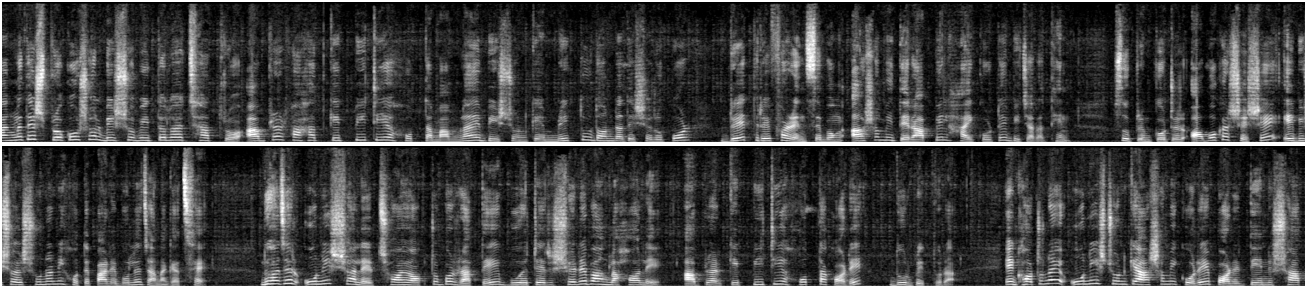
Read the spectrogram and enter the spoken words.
বাংলাদেশ প্রকৌশল বিশ্ববিদ্যালয়ের ছাত্র আবরার ফাহাদকে পিটিএ হত্যা মামলায় বিশ জনকে মৃত্যু দণ্ডাদেশের উপর ডেথ রেফারেন্স এবং আসামিদের আপিল হাইকোর্টে বিচারাধীন। সুপ্রিম কোর্টের অবকাশ শেষে এ বিষয়ে শুনানি হতে পারে বলে জানা গেছে। দু হাজার উনিশ সালের ছয় অক্টোবর রাতে বুয়েটের শেরে বাংলা হলে আবরারকে পিটিয়ে হত্যা করে দুর্বৃত্তরা। এ ঘটনায় উনিশ জনকে আসামি করে পরের দিন সাত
